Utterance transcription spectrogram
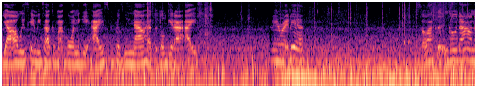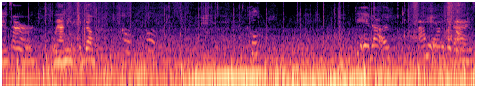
y'all always hear me talking about going to get ice because we now have to go get our ice. Right there. So I couldn't go down and turn where I needed to go. Oh, oh. Get it out. I'm going to get the ice.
